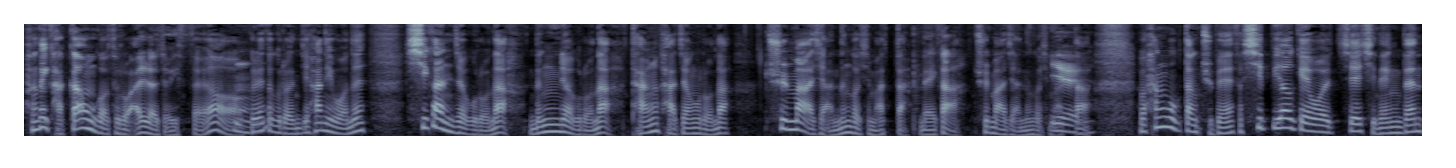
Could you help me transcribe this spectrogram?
상당히 가까운 것으로 알려져 있어요. 음. 그래서 그런지 한 의원은 시간적으로나 능력으로나 당 사정으로나 출마하지 않는 것이 맞다. 내가 출마하지 않는 것이 예. 맞다. 그리고 한국당 주변에서 10여 개월째 진행된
